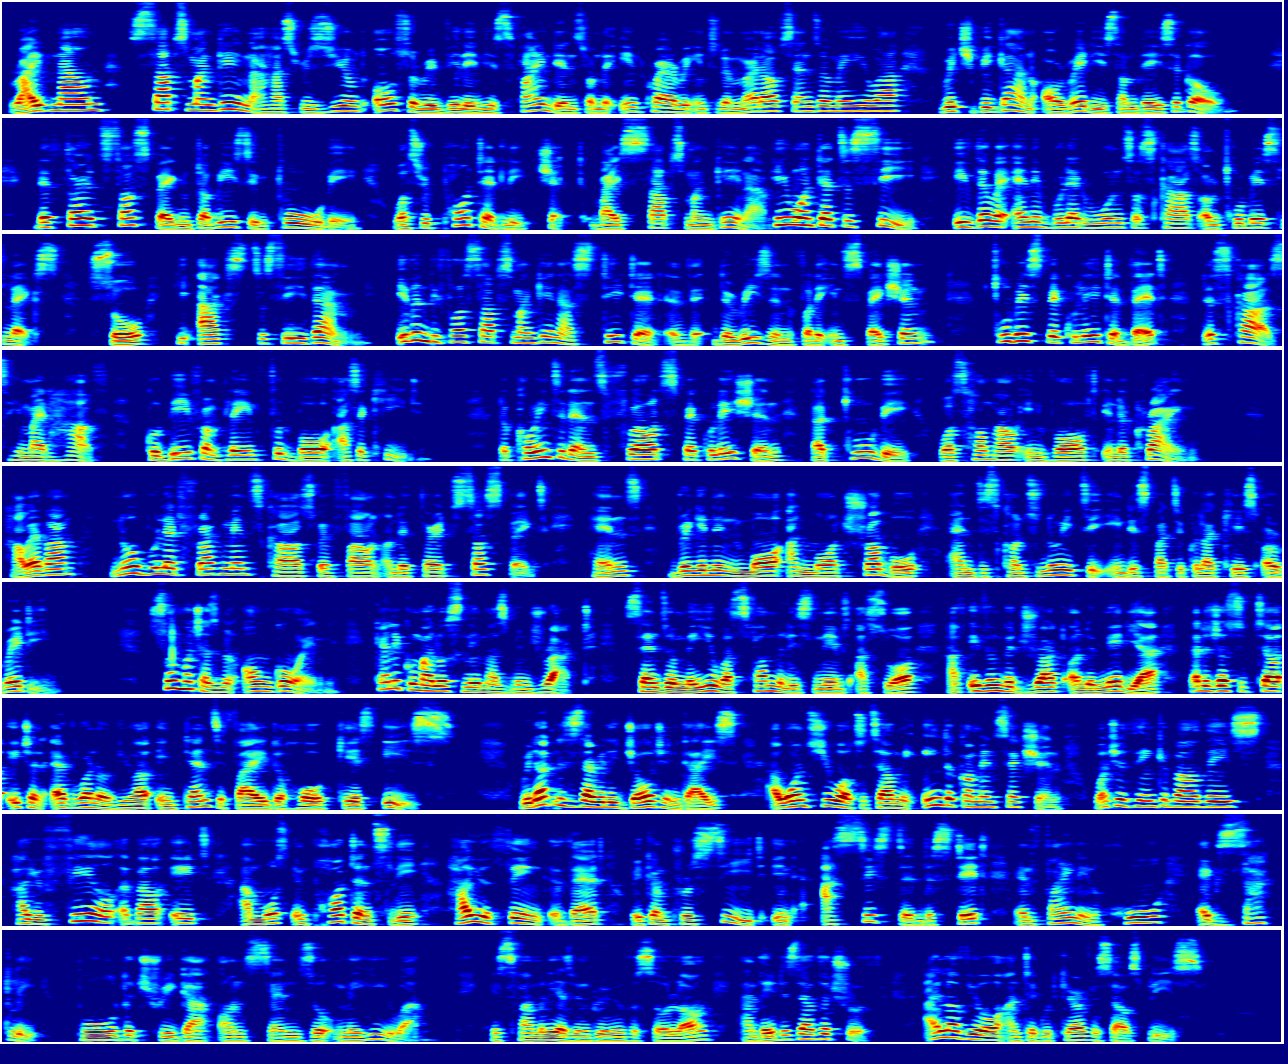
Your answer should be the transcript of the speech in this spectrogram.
Right now, SAPS Mangena has resumed also revealing his findings from the inquiry into the murder of Senzo Meyiwa, which began already some days ago. The third suspect, Mthobisi Mncube, was reportedly checked by SAPS Mangena. He wanted to see if there were any bullet wounds or scars on Mncube's legs, so he asked to see them. Even before SAPS Mangena stated the, the reason for the inspection, Mncube speculated that the scars he might have could be from playing football as a kid. The coincidence fueled speculation that Mncube was somehow involved in the crime. However, no bullet fragment scars were found on the third suspect, hence bringing in more and more trouble and discontinuity in this particular case already. So much has been ongoing. Kelly Khumalo's name has been dragged. Senzo Meyiwa's family's names as well have even been dragged on the media. That is just to tell each and every one of you how intensified the whole case is. Without necessarily judging, guys, I want you all to tell me in the comment section what you think about this, how you feel about it, and most importantly, how you think that we can proceed in assisting the state in finding who exactly pulled the trigger on Senzo Meyiwa. His family has been grieving for so long and they deserve the truth. I love you all and take good care of yourselves, please.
